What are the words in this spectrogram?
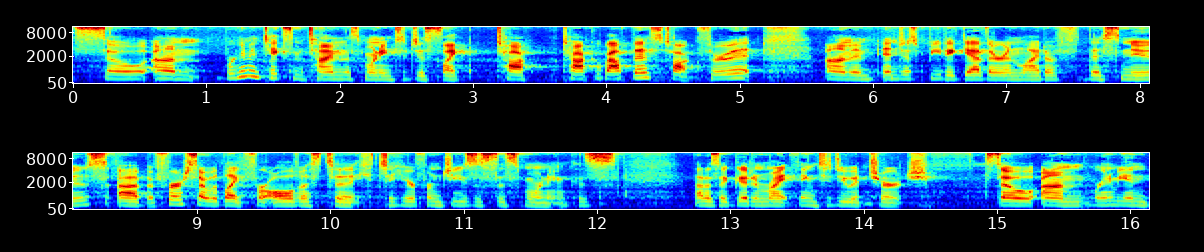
So um, we're going to take some time this morning to just like talk talk about this, talk through it, um, and, and, just be together in light of this news. Uh, but first, I would like for all of us to to hear from Jesus this morning because that is a good and right thing to do at church. So um, we're going to be in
